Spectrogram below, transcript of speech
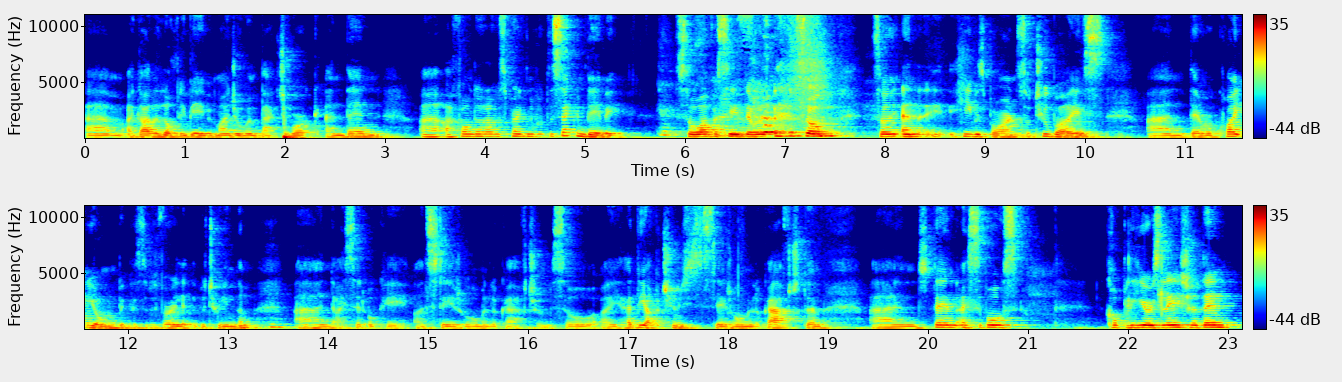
Um, I got a lovely baby minder, went back to work, and then uh, I found out I was pregnant with the second baby. So obviously there was so so and he was born so two boys and they were quite young because there was very little between them. Mm. And I said okay I'll stay at home and look after them so I had the opportunity to stay at home and look after them. And then I suppose a couple of years later then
